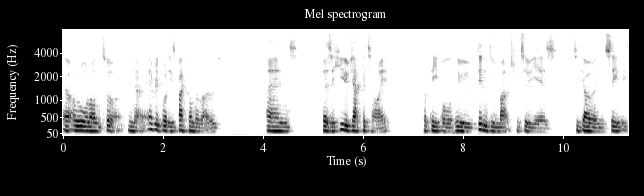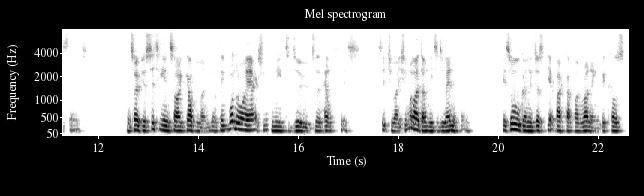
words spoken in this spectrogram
are, are all on tour. You know, everybody's back on the road, and there's a huge appetite for people who didn't do much for two years to go and see these things. And so, if you're sitting inside government, you'll think, what do I actually need to do to help this situation? Well, I don't need to do anything. It's all going to just get back up and running because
